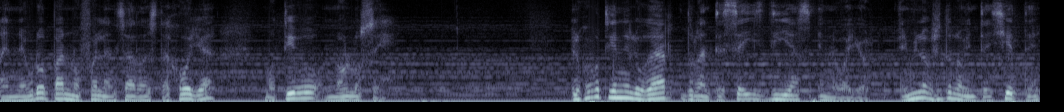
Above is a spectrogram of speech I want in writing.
En Europa no fue lanzada esta joya, motivo no lo sé. El juego tiene lugar durante seis días en Nueva York. En 1997,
